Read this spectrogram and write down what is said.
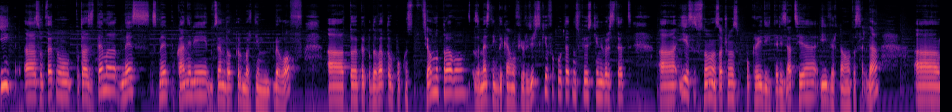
И а, съответно по тази тема днес сме поканили доцент доктор Мартин Белов. А, той е преподавател по конституционно право, заместник декан в юридическия факултет на Софийския университет а, и е с основна насоченост покрай дигитализация и виртуалната среда. А,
